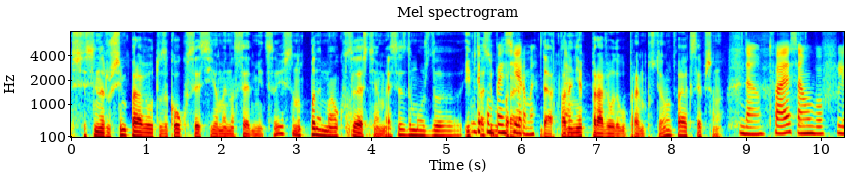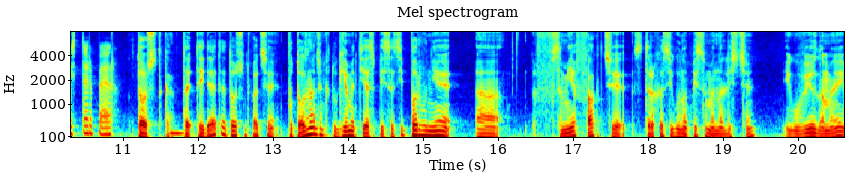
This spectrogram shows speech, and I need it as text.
ще си нарушим правилото за колко сесии имаме на седмица и ще се напънем малко в следващия месец, да може да... И Да това си го правим. компенсираме. Да, това Да. не ни е правило да го правим постоянно, това е ексепшена. Да, това е само в листа репер. Точно така. Та, та идеята е точно това, че по този начин, като ги имаме тия списъци, първо ние а, в самия факт, че страха си го написваме на листче и го виждаме, и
